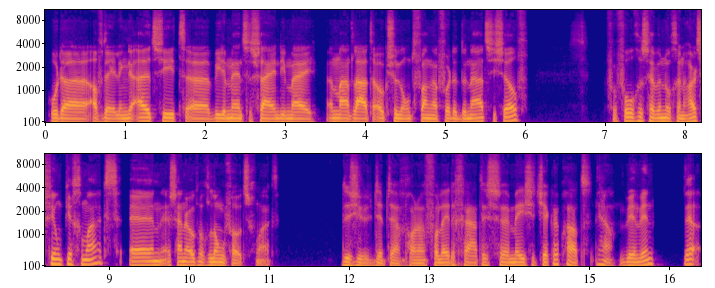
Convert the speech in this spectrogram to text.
hoe de afdeling eruit ziet. wie de mensen zijn die mij een maand later ook zullen ontvangen voor de donatie zelf. Vervolgens hebben we nog een hartfilmpje gemaakt en er zijn er ook nog longfoto's gemaakt. Dus je hebt daar gewoon een volledig gratis uh, medische check-up gehad. Ja, win-win. Ja.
